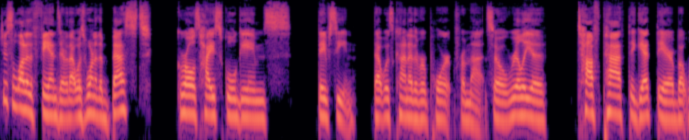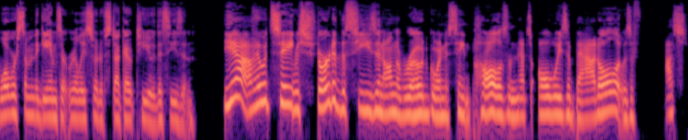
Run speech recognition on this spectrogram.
just a lot of the fans there that was one of the best girls' high school games they've seen. That was kind of the report from that. So really a tough path to get there. But what were some of the games that really sort of stuck out to you this season? Yeah, I would say we started the season on the road going to St. Paul's, and that's always a battle. It was a fast,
